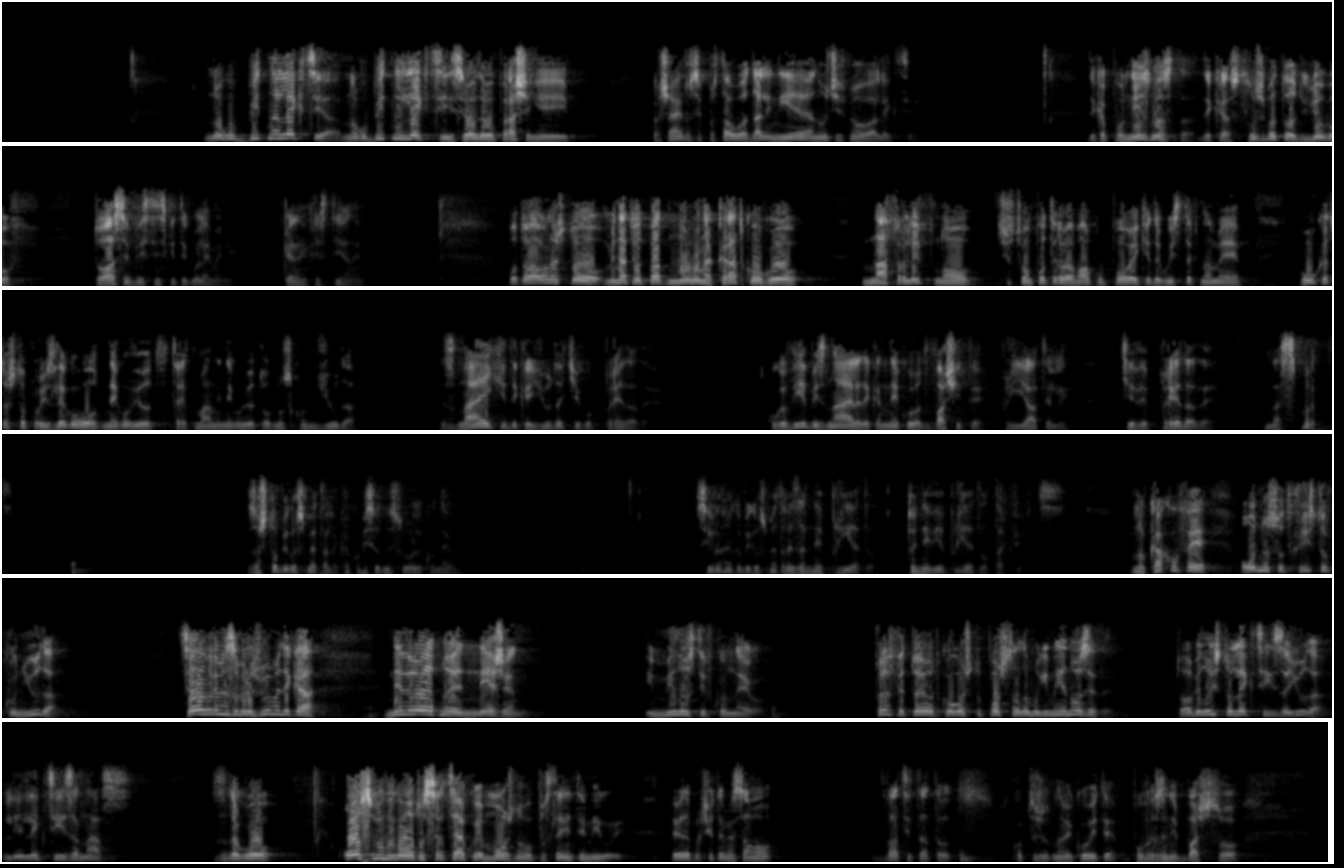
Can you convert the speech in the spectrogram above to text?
Многу битна лекција, многу битни лекции се овде во прашање и Прашањето се поставува дали ние ја научивме оваа лекција. Дека понизноста, дека службата од љубов, тоа се вистинските големини, кај еден христијанин. Потоа, оно што минатиот пат многу накратко го нафрлив, но чувствувам потреба малку повеќе да го истакнаме поуката што произлегува од неговиот третман и неговиот однос кон Јуда, знаејќи дека Јуда ќе го предаде кога вие би знаеле дека некој од вашите пријатели ќе ве предаде на смрт, зашто би го сметале? Како би се однесувале кон него? Сигурно некој би го сметале за непријател. Тој не ви е пријател таквиот. Но каков е односот Христов кон Јуда? Цело време забележуваме дека неверојатно е нежен и милостив кон него. Прв е тој од кого што почнал да му ги мие нозете. Тоа било исто лекции за Јуда, лекции за нас, за да го осви неговото срце, ако е можно, во последните мигови. Еве да прочитаме само два цитата од Коптежот на вековите, поврзани баш со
